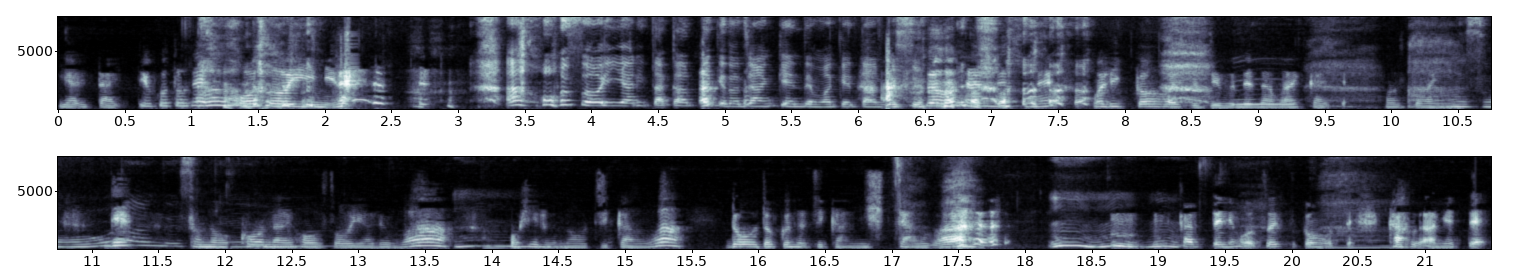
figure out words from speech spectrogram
やりたいっていうことであ放送委員にな あ、放送委員やりたかったけど、じゃんけんで負けたんですよ。そうなんですね。もう立候補して自分で名前書いて。放送委員。あ、そうです、ね。その校内放送をやるわ、うん。お昼の時間は朗読の時間にしちゃうわ、うんうんうん。うん。勝手に放送室こもってカフ上げて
